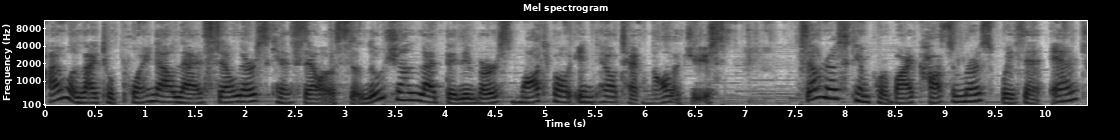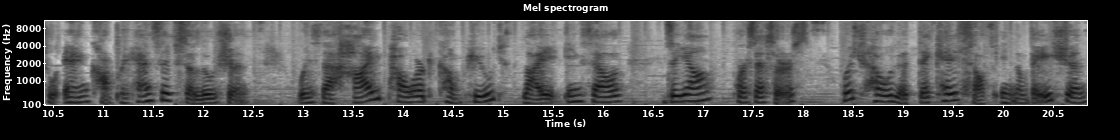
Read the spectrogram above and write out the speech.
I would like to point out that sellers can sell a solution that delivers multiple Intel technologies Sellers can provide customers with an end-to-end comprehensive solution with a high-powered compute like Intel Xeon processors, which hold the decades of innovation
